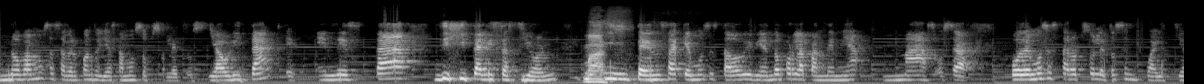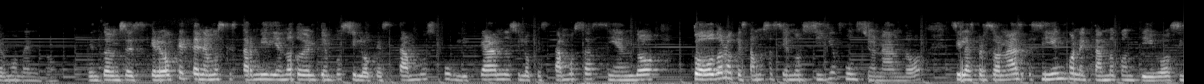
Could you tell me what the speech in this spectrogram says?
no vamos a saber cuando ya estamos obsoletos. Y ahorita, en, esta digitalización intensa que hemos estado viviendo por la pandemia, más, o sea, podemos estar obsoletos en cualquier momento. Entonces, creo que tenemos que estar midiendo todo el tiempo si lo que estamos publicando, si lo que estamos haciendo, todo lo que estamos haciendo sigue funcionando, si las personas siguen conectando contigo, si,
